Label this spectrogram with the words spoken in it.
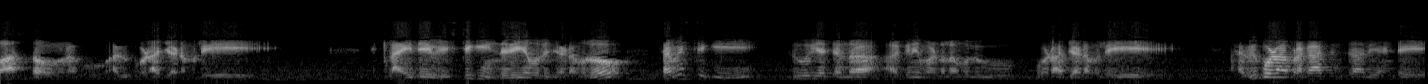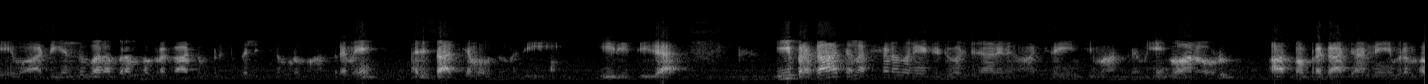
వాస్తవమునకు అవి కూడా జడములే ఎట్లా అయితే వ్యష్టికి ఇంద్రియములు జడములో సమిష్టికి సూర్య చంద్ర అగ్ని మండలములు కూడా జడములే. అవి కూడా ప్రకాశించాలి అంటే వాటి ఎందు పరబ్రహ్మ ప్రకాశం ప్రతిఫలించినప్పుడు మాత్రమే అది సాధ్యమవుతున్నది ఈ రీతిగా ఈ ప్రకాశ లక్షణం అనేటటువంటి దానిని ఆశ్రయించి మాత్రమే మానవుడు ఆత్మ ప్రకాశాన్ని బ్రహ్మ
